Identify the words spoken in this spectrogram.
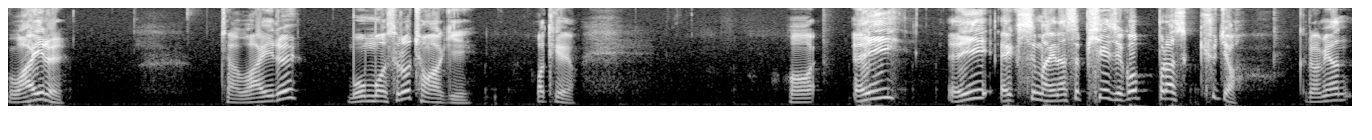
Y를. 자 y를 뭐뭇으로 정하기? 어떻게 해요? 어 a a x 마이너스 p의 제곱 플러스 q죠. 그러면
